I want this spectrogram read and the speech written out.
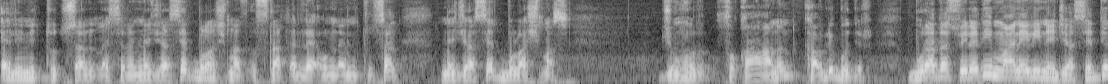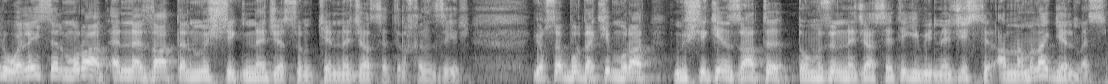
elini tutsan mesela necaset bulaşmaz. Islak elle onun elini tutsan necaset bulaşmaz. Cumhur fukahanın kavli budur. Burada söylediği manevi necasettir. Ve leysel murad enne zatel müşrik necesun ken necasetil hınzir. Yoksa buradaki murat müşrikin zatı domuzun necaseti gibi necistir anlamına gelmez.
